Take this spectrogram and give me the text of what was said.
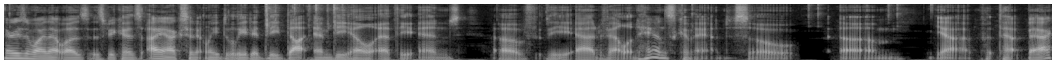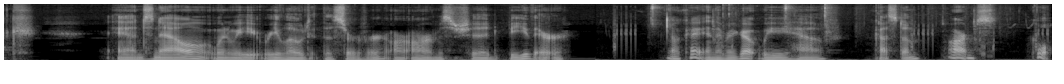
the reason why that was is because I accidentally deleted the .mdl at the end of the add valid hands command. So um, yeah, put that back. And now when we reload the server, our arms should be there. Okay, and there we go. We have custom arms. Cool.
